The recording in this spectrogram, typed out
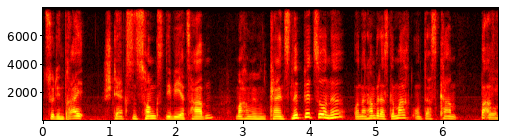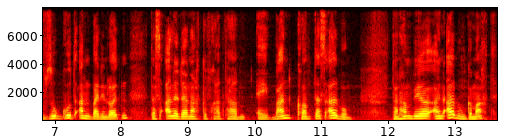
zu den drei stärksten Songs, die wir jetzt haben. Machen wir einen kleinen Snippet so, ne? Und dann haben wir das gemacht und das kam baff, Boom. so gut an bei den Leuten, dass alle danach gefragt haben, ey, wann kommt das Album? Dann haben wir ein Album gemacht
